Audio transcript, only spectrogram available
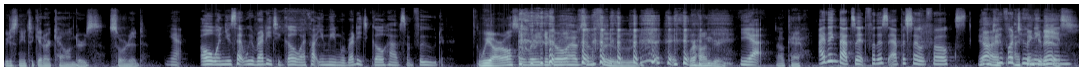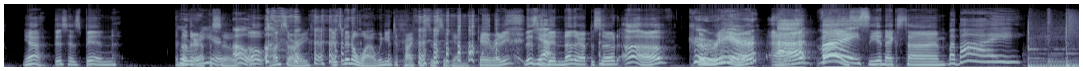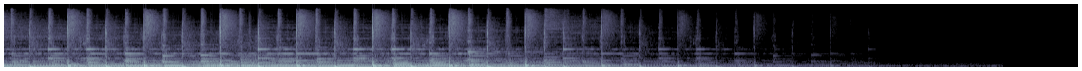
we just need to get our calendars sorted. Yeah. Oh, when you said we're ready to go, I thought you mean we're ready to go have some food. We are also ready to go have some food. We're hungry. Yeah. Okay. I think that's it for this episode, folks. Yeah, Thank you for I tuning think it in. is. Yeah, this has been another Career. episode. Oh. oh. I'm sorry. It's been a while. We need to practice this again. Okay, ready? This Yeah. has been another episode of Career Advice. See you next time. Bye bye.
